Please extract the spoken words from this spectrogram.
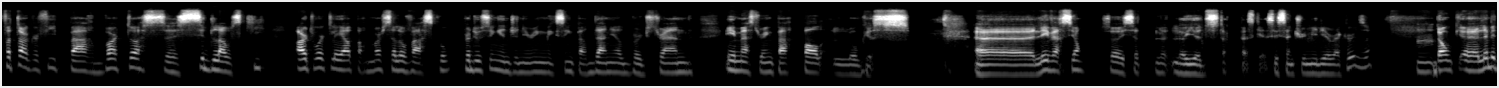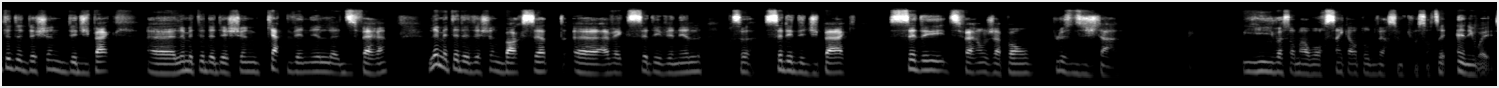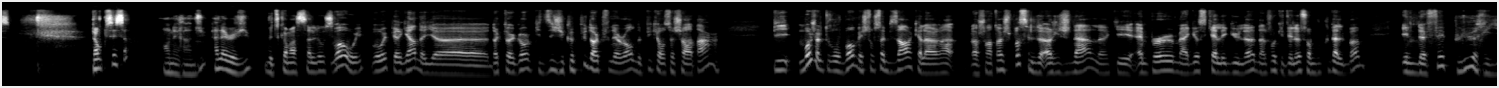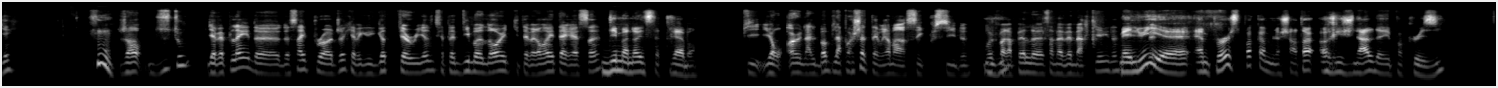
photographie par Bartos Sidlowski, artwork layout par Marcelo Vasco, producing engineering mixing par Daniel Bergstrand et mastering par Paul Logus. Euh, les versions, ça, là, il y a du stock parce que c'est Century Media Records. Mm. Donc, euh, Limited Edition Digipack, euh, Limited Edition, quatre vinyles différents. Limited Edition Box Set avec CD vinyle, ça, CD Digipack, CD différents au Japon, plus digital. Il va sûrement avoir 50 autres versions qui vont sortir anyways. Donc, c'est ça. On est rendu à la review. Veux-tu commencer celle-là aussi? oui, oui, oui. Puis regarde, il y a Dr. Gore qui dit J'écoute plus Dark Funeral depuis qu'ils ont ce chanteur. Puis moi, je le trouve bon, mais je trouve ça bizarre que leur, chanteur, je sais pas si c'est l'original, qui est Emperor Magus Caligula, dans le fond, qui était là sur beaucoup d'albums, il ne fait plus rien. Hmm. Genre, du tout. Il y avait plein de, de side projects avec des gars de Therian qui s'appelaient Demonoid, qui étaient vraiment intéressants. Demonoid, c'était très bon. Puis ils ont un album, puis la pochette était vraiment sick aussi. Moi, je me mm-hmm. rappelle, euh, ça m'avait marqué. Mais lui, euh, Emperor, c'est pas comme le chanteur original de Hypocrisy.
